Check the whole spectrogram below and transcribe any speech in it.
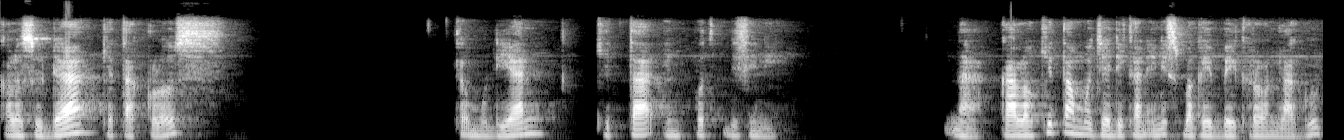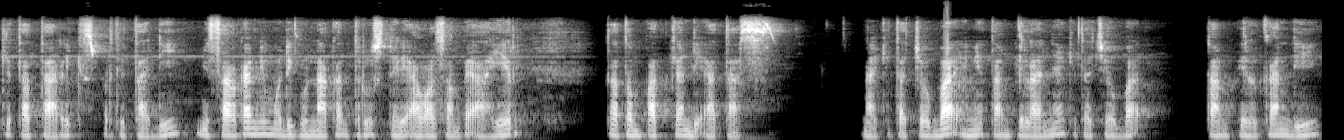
Kalau sudah, kita close. Kemudian kita input di sini. Nah, kalau kita mau jadikan ini sebagai background lagu, kita tarik seperti tadi. Misalkan ini mau digunakan terus dari awal sampai akhir, kita tempatkan di atas. Nah, kita coba ini tampilannya, kita coba tampilkan di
